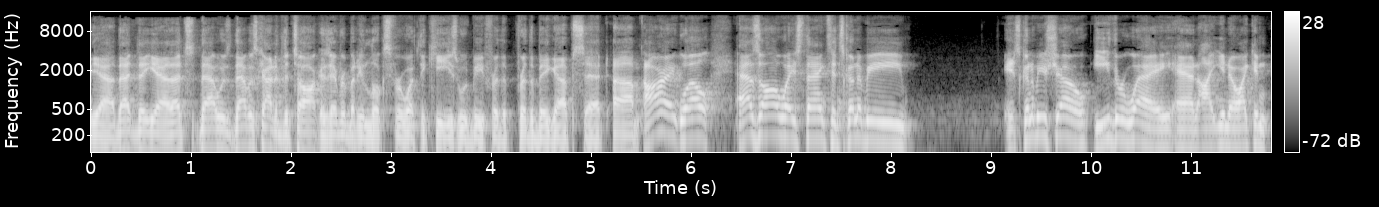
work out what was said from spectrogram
yeah, that, that yeah, that's that was that was kind of the talk as everybody looks for what the keys would be for the for the big upset. Um, all right, well, as always, thanks. It's going to be it's going to be a show either way, and I you know I can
